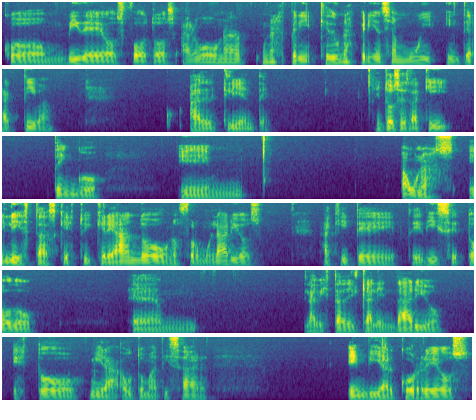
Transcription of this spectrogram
con videos, fotos, algo una, una que dé una experiencia muy interactiva al cliente. Entonces aquí tengo eh, unas listas que estoy creando, unos formularios. Aquí te, dice todo. Em, la vista del calendario. Esto, mira, automatizar, enviar correos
